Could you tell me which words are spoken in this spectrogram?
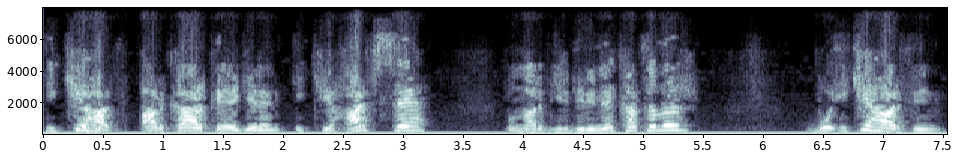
iki harf arka arkaya gelen iki harfse bunlar birbirine katılır. Bu iki harfin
